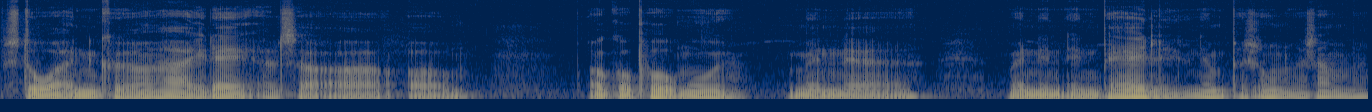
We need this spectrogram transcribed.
store andenkører har i dag, altså at, at, at gå på mod, men, øh, men en, en behagelig, nem person at være sammen med.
